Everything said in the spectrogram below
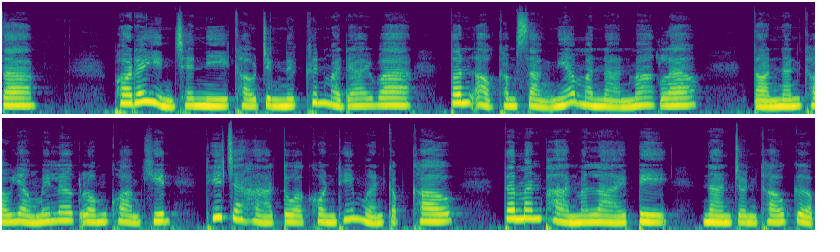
ทราบ พอได้ยินเช่นนี้เขาจึงนึกขึ้นมาได้ว่า ต้นออกคำสั่งเนี้ยมานานมากแล้ว ตอนนั้นเขายังไม่เลิกล้มความคิดที่จะหาตัวคนที่เหมือนกับเขา แต่มันผ่านมาหลายปี นานจนเขาเกือบ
